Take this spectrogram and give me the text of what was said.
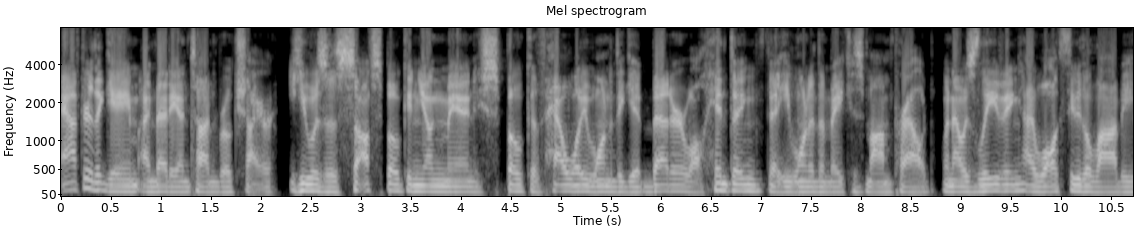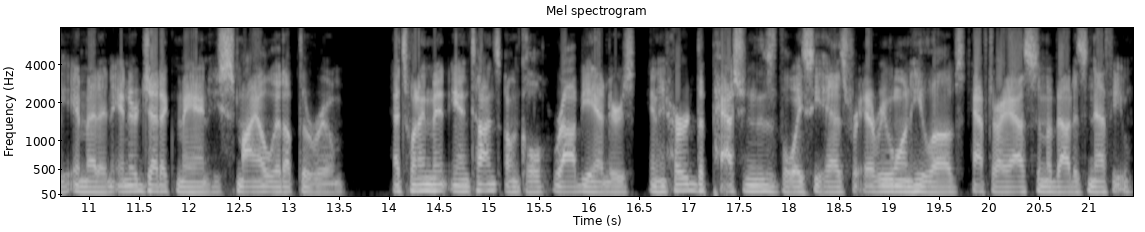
After the game, I met Anton Brookshire. He was a soft spoken young man who spoke of how he wanted to get better while hinting that he wanted to make his mom proud. When I was leaving, I walked through the lobby and met an energetic man whose smile lit up the room. That's when I met Anton's uncle, Rob Yanders, and heard the passion in his voice he has for everyone he loves after I asked him about his nephew.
